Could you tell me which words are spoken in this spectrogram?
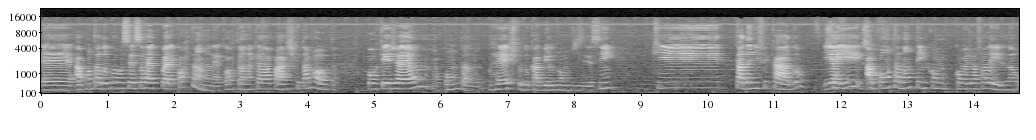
É, a ponta dupla você só recupera cortando, né? Cortando aquela parte que tá morta. Porque já é um, uma ponta no resto do cabelo, vamos dizer assim, que tá danificado. E sim, aí sim. a ponta não tem como, como eu já falei, ele não,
